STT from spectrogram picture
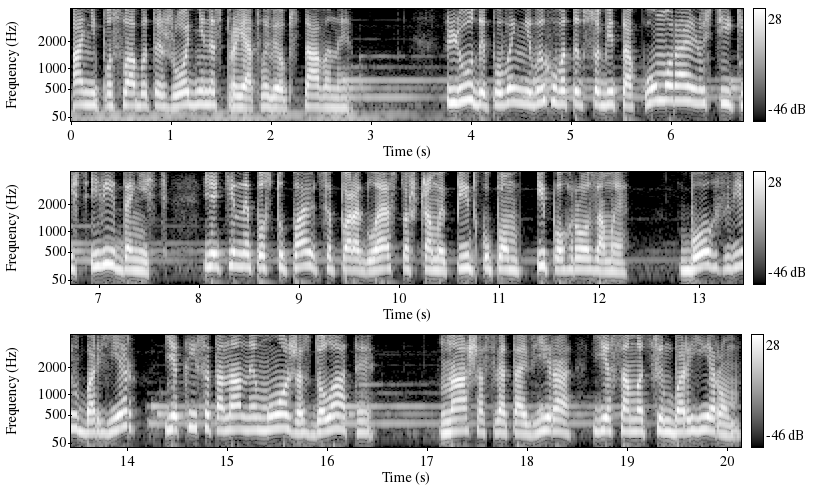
ані послабити жодні несприятливі обставини. Люди повинні виховати в собі таку моральну стійкість і відданість, які не поступаються перед лестощами, підкупом і погрозами. Бог звів бар'єр, який сатана не може здолати. Наша свята віра є саме цим бар'єром.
